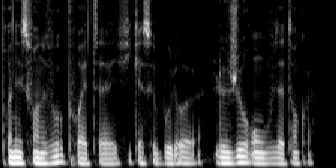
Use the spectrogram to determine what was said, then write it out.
prenez soin de vous pour être efficace au boulot euh, le jour où on vous attend, quoi.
